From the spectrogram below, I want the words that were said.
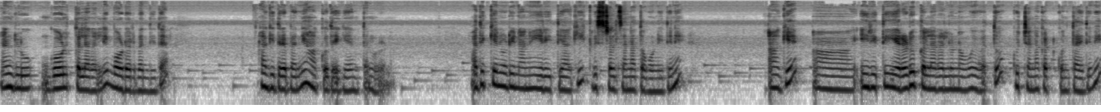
ಆ್ಯಂಡ್ ಬ್ಲೂ ಗೋಲ್ಡ್ ಕಲರಲ್ಲಿ ಬಾರ್ಡರ್ ಬಂದಿದೆ. ಹಾಗಿದ್ರೆ ಬನ್ನಿ ಹಾಕೋದು ಹೇಗೆ ಅಂತ ನೋಡೋಣ. ಅದಕ್ಕೆ ನೋಡಿ ನಾನು ಈ ರೀತಿಯಾಗಿ ಕ್ರಿಸ್ಟಲ್ಸನ್ನು ತೊಗೊಂಡಿದ್ದೀನಿ. ಹಾಗೆ ಈ ರೀತಿ ಎರಡು ಕಲರಲ್ಲೂ ನಾವು ಇವತ್ತು ಕುಚ್ಚನ್ನು ಕಟ್ಕೊತಾ ಇದ್ದೀವಿ.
